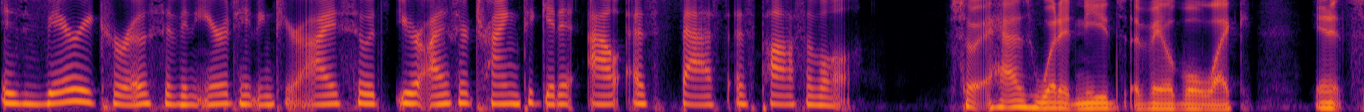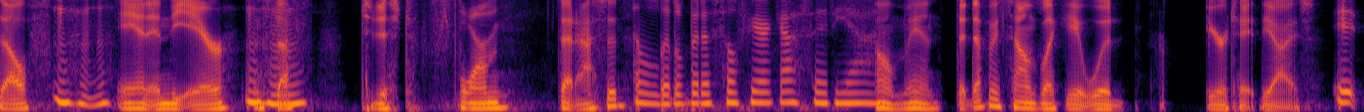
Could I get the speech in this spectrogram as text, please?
is very corrosive and irritating to your eyes. So it's your eyes are trying to get it out as fast as possible. So it has what it needs available, like in itself Mm-hmm. and in the air and stuff, to just form that acid. A little bit of sulfuric acid, yeah. Oh man, that definitely sounds like it would irritate the eyes. It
